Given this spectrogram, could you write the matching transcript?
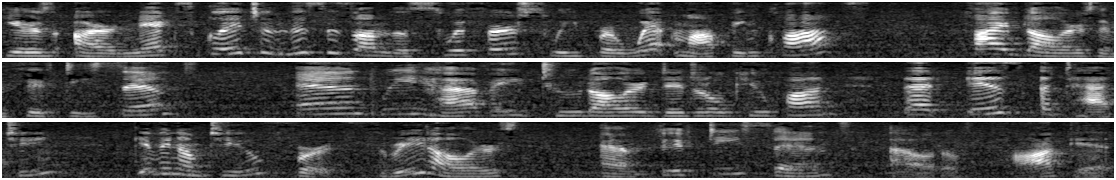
Here's our next glitch, and this is on the Swiffer Sweeper Wet Mopping Cloths, $5.50. And we have a $2 digital coupon that is attaching, giving them to you for $3.50 out of pocket.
